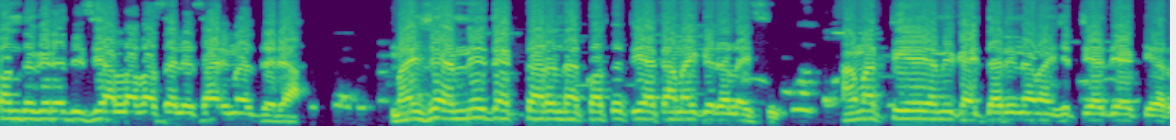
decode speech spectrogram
বন্ধ করে দিছি আল্লাহ বাঁচাইলে চারি মাস ধরে। মানুষে এমনি দেখতারে না কত টিয়া কামাই করে লাইছি। আমার টিয়া আমি গাইতারি না মানুষের টিয়া দিয়ে কি আর?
